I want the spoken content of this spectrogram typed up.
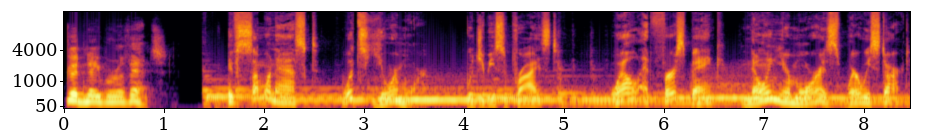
Good Neighbor events. If someone asked, What's your more? Would you be surprised? Well, at First Bank, knowing your more is where we start.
